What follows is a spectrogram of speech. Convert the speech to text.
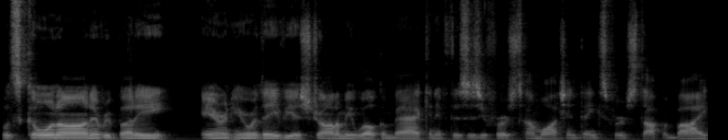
What's going on, everybody? Aaron here with AV Astronomy. Welcome back. And if this is your first time watching, thanks for stopping by.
